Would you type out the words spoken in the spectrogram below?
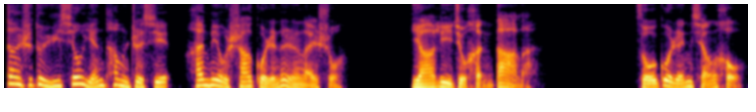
但是对于萧炎他们这些还没有杀过人的人来说，压力就很大了。走过人墙后，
